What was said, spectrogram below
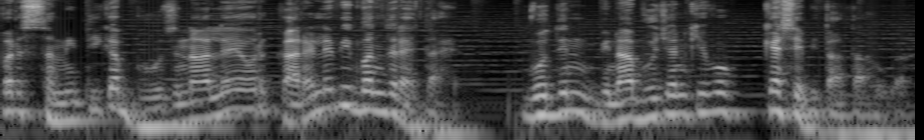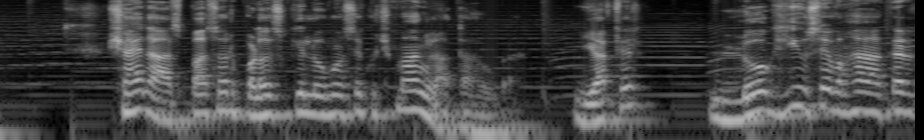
पर समिति का भोजनालय और कार्यालय भी बंद रहता है। वो दिन बिना भोजन के वो कैसे बिताता होगा? शायद आसपास और पड़ोस के लोगों से कुछ मांग लाता होगा, या फिर लोग ही उसे वहाँ आकर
